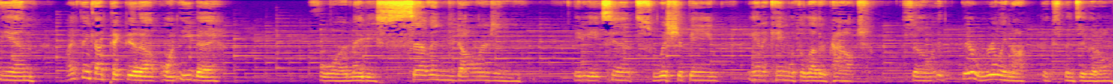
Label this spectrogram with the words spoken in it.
and I think I picked it up on eBay for maybe $7.88 with shipping, and it came with a leather pouch. So it, they're really not expensive at all.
